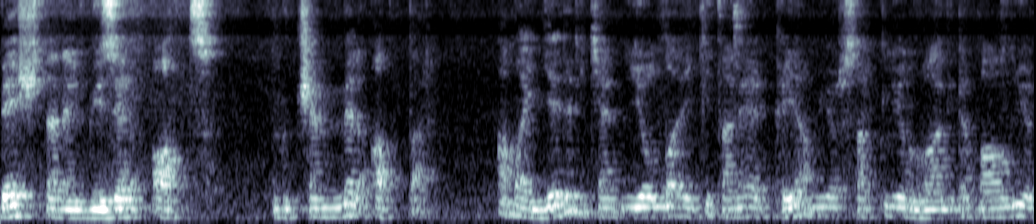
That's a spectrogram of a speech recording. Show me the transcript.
beş tane güzel at, mükemmel atlar. Ama gelirken yolda iki tane kıyamıyor, saklıyor, vadide bağlıyor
